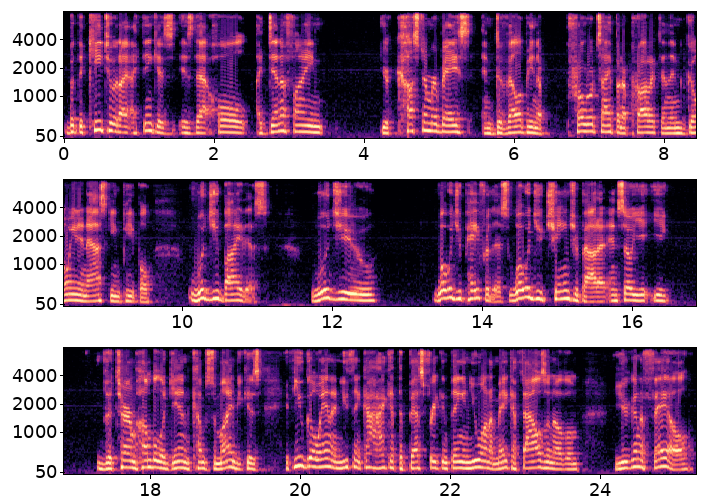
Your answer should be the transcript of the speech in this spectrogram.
but the key to it, I, I think, is is that whole identifying your customer base and developing a prototype and a product and then going and asking people, would you buy this? Would you, what would you pay for this? What would you change about it? And so you, you the term humble again comes to mind because if you go in and you think, ah, I got the best freaking thing and you want to make a thousand of them, you're going to fail.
